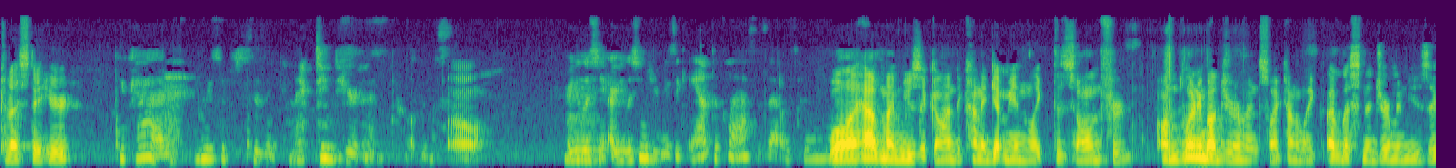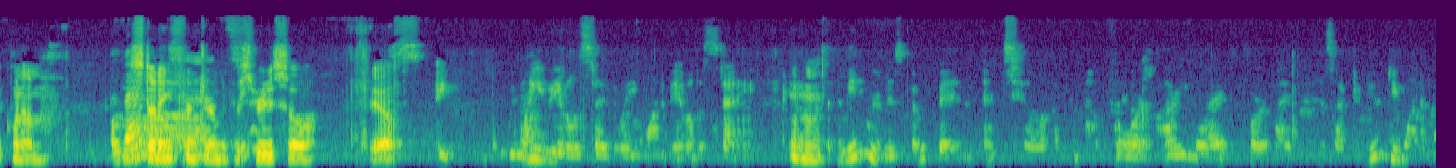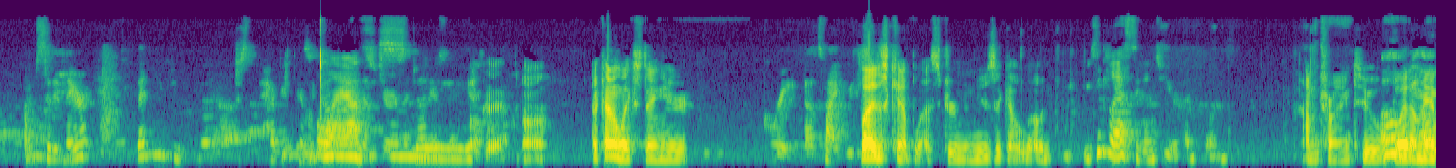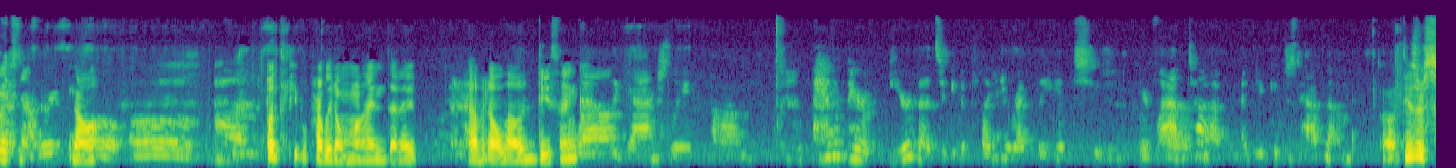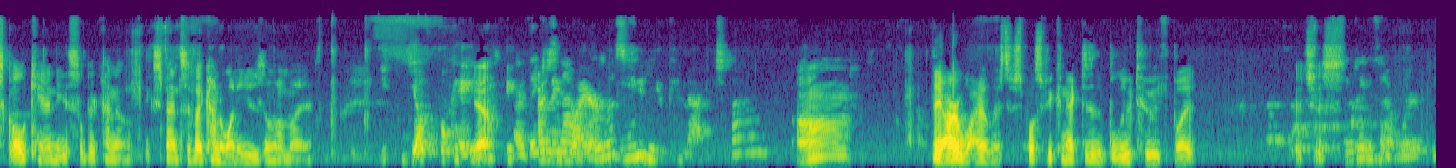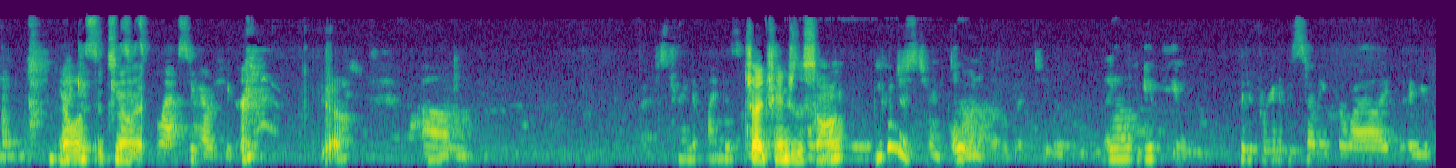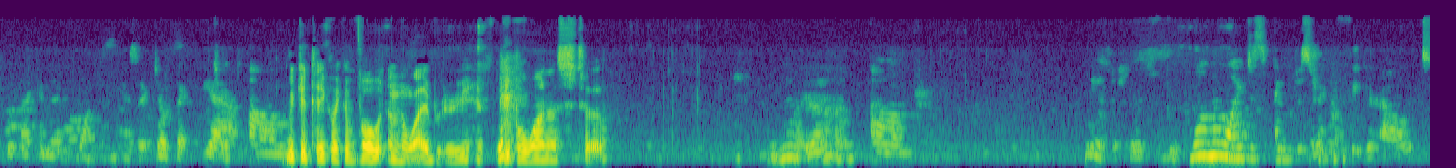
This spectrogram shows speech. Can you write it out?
Could I stay here? You can. The music just isn't connecting to your headphones. Oh. Are you listening? Are you listening to your music and to class? Is that what's going on? Well, I have my music on to kind of get me in like the zone for. I'm learning about German, so I kind of like I listen to German music when I'm oh, studying for sense. German history. So, yeah. We want you to be able to study the way you want to be able to study. hmm But the meeting room is open until about four, Are you four, four or five this afternoon. Do you want to sit in there? Then you can just have your You can music on blast and German study. music. Okay. Uh, I kind of like staying here, Great, that's fine. We but I just can't blast German music out loud. You can blast it into your headphones. I'm trying to, Oh, but I oh, mean, it's not working. no. Oh, oh. um, but the people probably don't mind that I have it out loud. Do you think? well, yeah, actually, um, I have a pair of earbuds that you can plug directly into your laptop, and you can just have them. Uh, these are Skullcandies, so they're kind of expensive. I kind of want to use them on my. Y- Yep. Okay. Yeah. Are they just not wireless? working? Can you connect them? Um, they are wireless. They're supposed to be connected to the Bluetooth, but it's just Seems like it's not working. no, Cause, it's 'cause not. It's blasting out here. Yeah. Um, I'm just trying to find a. Should I change the song? You can just turn it down a little bit too. Like, Well, if, if, but if we're gonna be studying for a while, I, I we're not gonna want the music. okay. Yeah. Um, We could take like a vote in the library if people want us to. You're not wrong. um, Yeah, just listen. Well, no, I just I'm just trying to figure out.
